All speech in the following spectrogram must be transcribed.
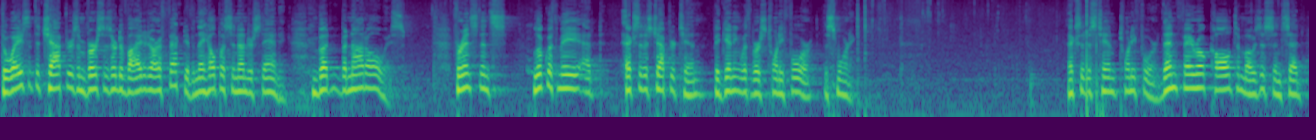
the ways that the chapters and verses are divided are effective and they help us in understanding, but, but not always. For instance, look with me at Exodus chapter 10, beginning with verse 24 this morning. Exodus 10 24. Then Pharaoh called to Moses and said,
